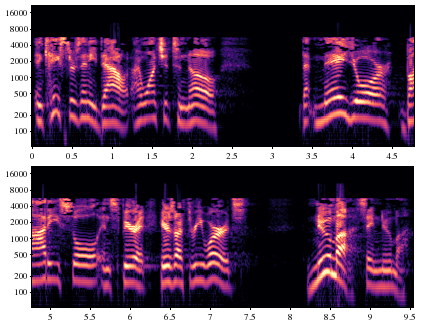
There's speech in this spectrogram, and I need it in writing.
in case there's any doubt, I want you to know that may your body, soul, and spirit, here's our three words, pneuma, say pneuma.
